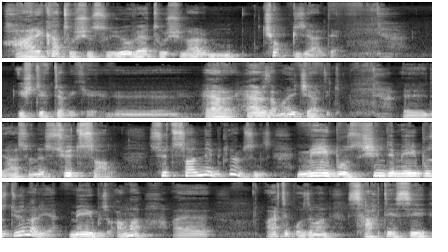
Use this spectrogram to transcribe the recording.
Harika turşu suyu ve turşular çok güzeldi. İçtik tabii ki. Ee, Her her zaman içerdik. Ee, Daha sonra süt sal. Süt sal ne biliyor musunuz? Meybuz. Şimdi meybuz diyorlar ya. Meybuz ama e, artık o zaman sahtesi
